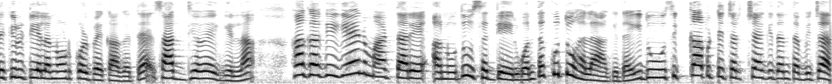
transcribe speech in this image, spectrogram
ಸೆಕ್ಯೂರಿಟಿ ಎಲ್ಲ ನೋಡ್ಕೊಳ್ಬೇಕಾಗತ್ತೆ. ಸಾಧ್ಯವೇ ಇಲ್ಲ ಹಾಗಾಗಿ ಏನು ಮಾಡ್ತಾರೆ ಅನ್ನೋದು ಸದ್ಯ ಇರುವಂಥ ಕುತೂಹಲ ಆಗಿದೆ. ಇದು ಸಿಕ್ಕಾಪಟ್ಟೆ ಚರ್ಚೆ ಆಗಿದ್ದಂಥ ವಿಚಾರ.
